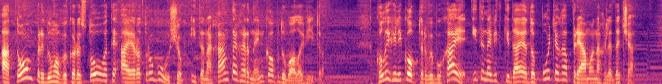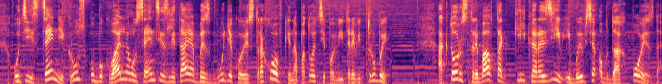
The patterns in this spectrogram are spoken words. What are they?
а Том придумав використовувати аеротрубу, щоб Ітана Ханта гарненько обдувало вітром. Коли гелікоптер вибухає, Ітана відкидає до потяга прямо на глядача. У цій сцені Круз у буквальному сенсі злітає без будь-якої страховки на потоці повітря від труби. Актор стрибав так кілька разів і бився об дах поїзда,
